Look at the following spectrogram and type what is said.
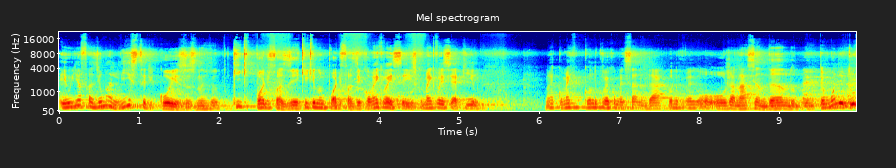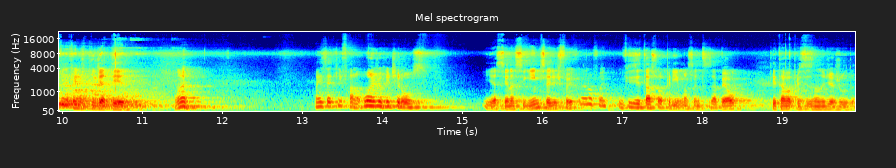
Eu ia fazer uma lista de coisas, né? o que, que pode fazer, o que, que não pode fazer, como é que vai ser isso, como é que vai ser aquilo. Não é? Como é que, quando vai começar a andar, quando ou, ou, já nasce andando. Tem um monte de dúvida que a gente podia ter. Não é? Mas aqui fala: o anjo retirou-se. E a cena seguinte, a gente foi, ela foi visitar sua prima, Santa Isabel, que estava precisando de ajuda.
